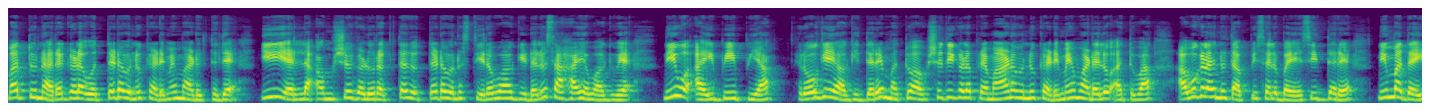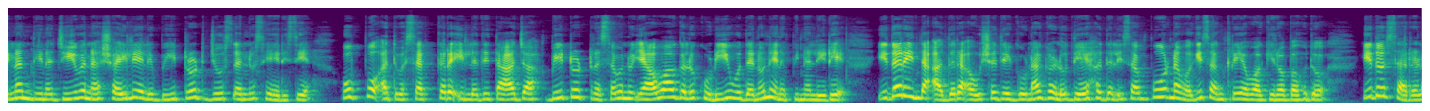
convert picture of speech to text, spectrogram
ಮತ್ತು ನರಗಳ ಒತ್ತಡವನ್ನು ಕಡಿಮೆ ಮಾಡುತ್ತದೆ. ಈ ಎಲ್ಲ ಅಂಶಗಳು ರಕ್ತದೊತ್ತಡವನ್ನು ಸ್ಥಿರವಾಗಿಡಲು ಸಹಾಯವಾಗಿವೆ ನೀವು ಐ ಬಿ ಪಿಯ ರೋಗಿಯಾಗಿದ್ದರೆ ಮತ್ತು ಔಷಧಿಗಳ ಪ್ರಮಾಣವನ್ನು ಕಡಿಮೆ ಮಾಡಲು ಅಥವಾ ಅವುಗಳನ್ನು ತಪ್ಪಿಸಲು ಬಯಸಿದ್ದರೆ, ನಿಮ್ಮ ದೈನಂದಿನ ಜೀವನ ಶೈಲಿಯಲ್ಲಿ ಬೀಟ್ರೂಟ್ ಜ್ಯೂಸ್ ಅನ್ನು ಸೇರಿಸಿ. ಉಪ್ಪು ಅಥವಾ ಸಕ್ಕರೆ ಇಲ್ಲದೆ ತಾಜಾ ಬೀಟ್ರೂಟ್ ರಸವನ್ನು ಯಾವಾಗಲೂ ಕುಡಿಯುವುದನ್ನು ನೆನಪಿನಲ್ಲಿಡಿ. ಇದರಿಂದ ಅದರ ಔಷಧಿಯ ಗುಣಗಳು ದೇಹದಲ್ಲಿ ಸಂಪೂರ್ಣವಾಗಿ ಸಕ್ರಿಯವಾಗಿರಬಹುದು. ಇದು ಸರಳ,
